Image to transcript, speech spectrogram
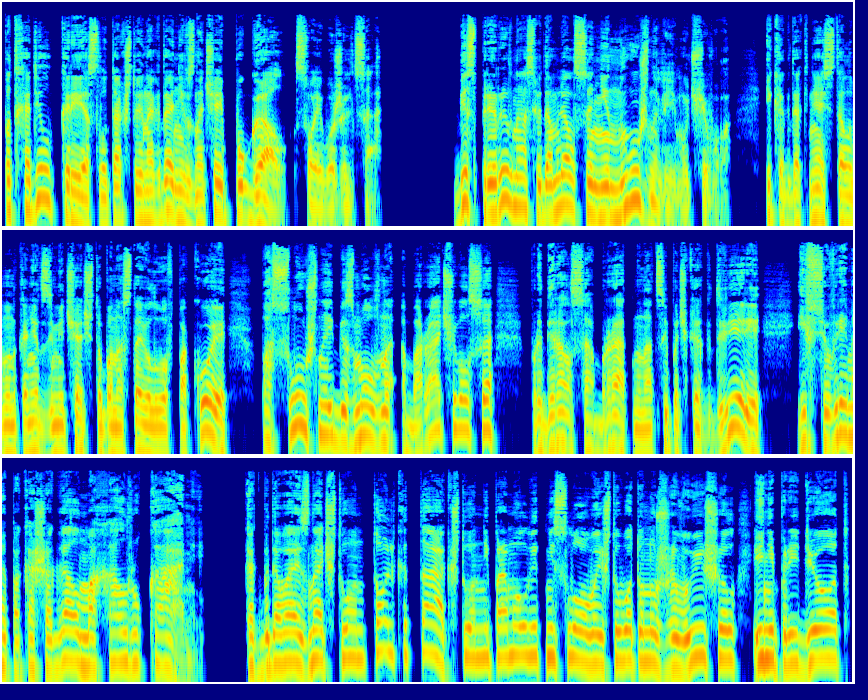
подходил к креслу, так что иногда невзначай пугал своего жильца. Беспрерывно осведомлялся, не нужно ли ему чего — и когда князь стал ему наконец замечать, чтобы он оставил его в покое, послушно и безмолвно оборачивался, пробирался обратно на цыпочках к двери и все время, пока шагал, махал руками, как бы давая знать, что он только так, что он не промолвит ни слова, и что вот он уже вышел и не придет,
